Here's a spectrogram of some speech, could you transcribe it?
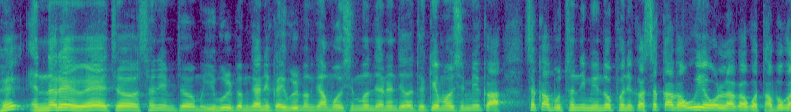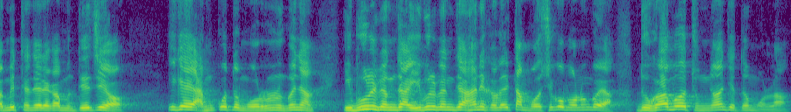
예? 옛날에 왜 저 스님 저 뭐 이불병자니까 이불병자 모시면 되는데 어떻게 모십니까? 석가 부처님이 높으니까 석가가 위에 올라가고 다보가 밑에 내려가면 되지요. 이게 아무것도 모르는 그냥 이불병자 이불병자 하니까 일단 모시고 보는 거야. 누가 뭐 중요한지 더 몰라.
